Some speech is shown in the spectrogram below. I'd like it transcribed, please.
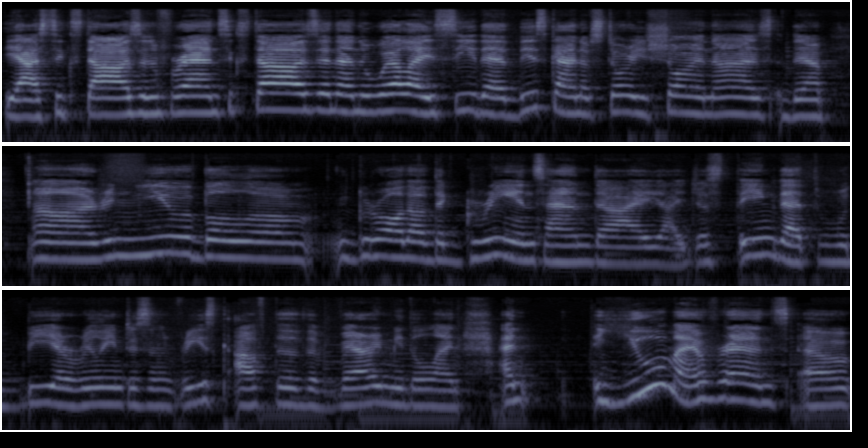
yeah 6000 friends 6000 and well I see that this kind of story is showing us the uh, renewable um, growth of the greens. And I, I just think that would be a really interesting risk after the very middle line. And you my friends uh,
